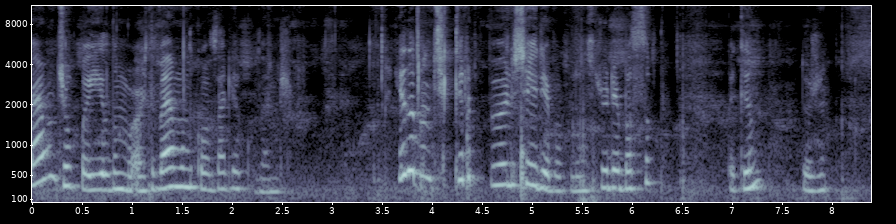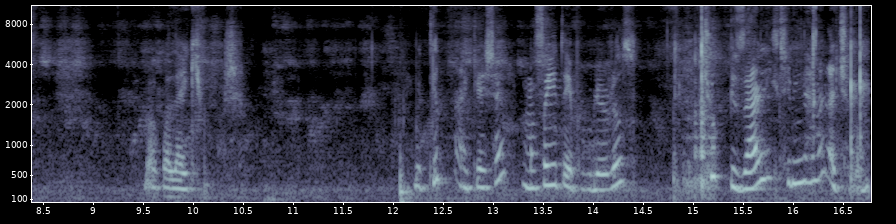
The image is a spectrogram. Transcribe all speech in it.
Ben bunu çok bayıldım bu arada. Ben bunu konserde kullanırım. Ya da bunu çıkarıp böyle şey de yapabilirsiniz. Şöyle basıp bakın durun. Bak vallahi kim var. Bakın arkadaşlar masayı da yapabiliyoruz. Çok güzel. Şimdi hemen açalım.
